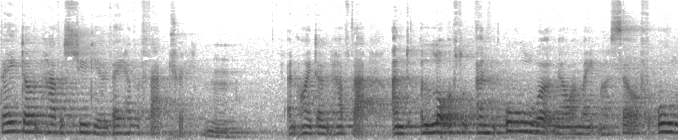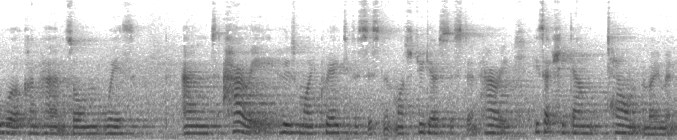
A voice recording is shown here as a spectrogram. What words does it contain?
they don't have a studio, they have a factory. Mm. And I don't have that. And a lot of, and all the work now I make myself, all the work I'm hands on with. And Harry, who's my creative assistant, my studio assistant, Harry, he's actually downtown at the moment.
